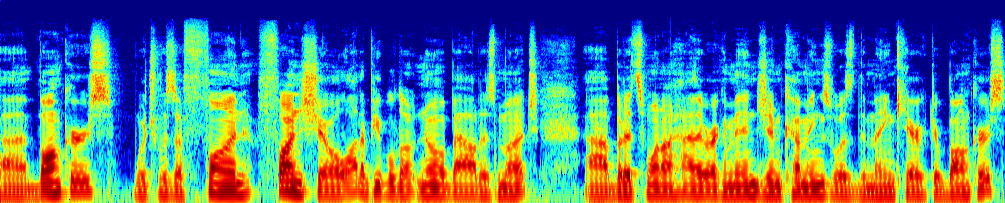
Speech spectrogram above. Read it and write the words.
Uh, Bonkers, which was a fun, fun show. A lot of people don't know about as much, uh, but it's one I highly recommend. Jim Cummings was the main character, Bonkers.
